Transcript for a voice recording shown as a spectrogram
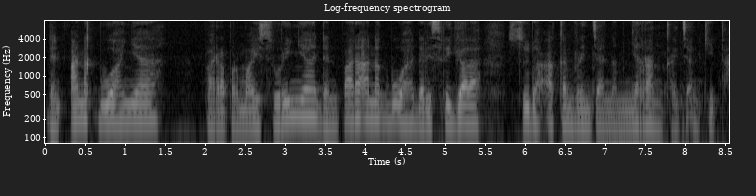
dan anak buahnya, para permaisurinya dan para anak buah dari serigala sudah akan berencana menyerang kerajaan kita.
